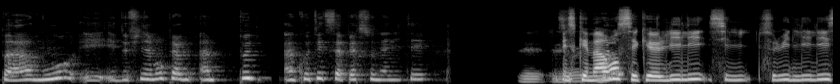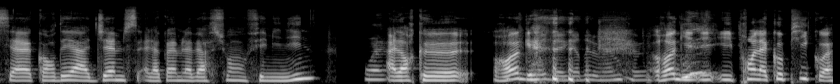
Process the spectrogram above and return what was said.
par amour et, et de finalement perdre un peu un côté de sa personnalité? Et, Et ce qui est marrant, c'est que Lily, si celui de Lily s'est accordé à James, elle a quand même la version féminine, Ouais. alors que Rogue, Rogue, il, il- il prend la copie, quoi.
